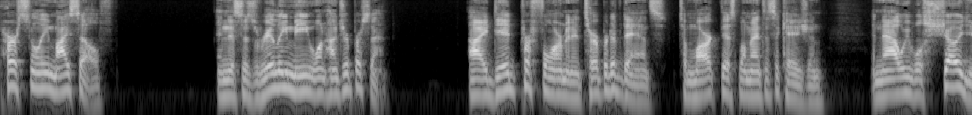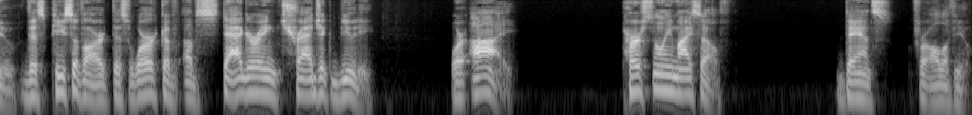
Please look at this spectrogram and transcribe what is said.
personally myself, and this is really me 100%, I did perform an interpretive dance to mark this momentous occasion. And now we will show you this piece of art, this work of, of staggering, tragic beauty, where I, personally myself, dance for all of you.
